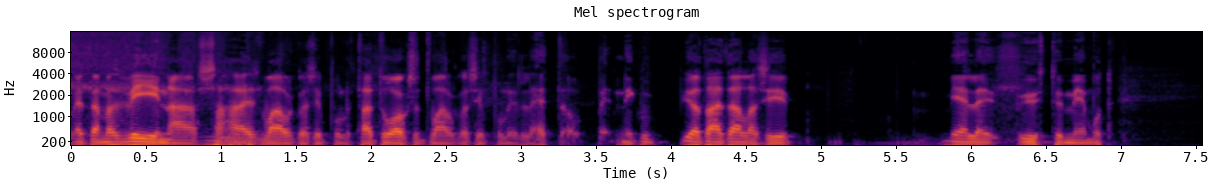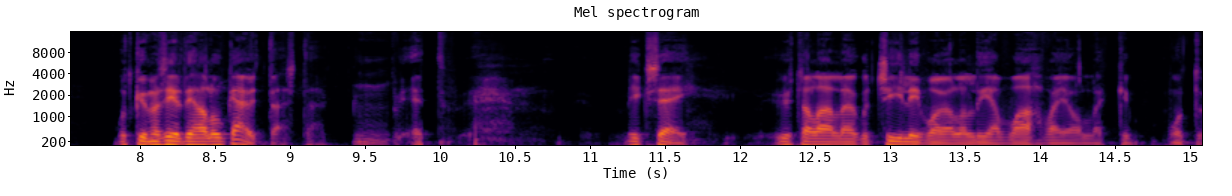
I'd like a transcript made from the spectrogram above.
vetämässä viinaa, jos sä haiset valkosipuli tai tuoksut valkosipulille. Että niin kuin jotain tällaisia mieleyhtymiä, mutta mut kyllä mä silti haluan käyttää sitä. Mm. Et, miksei? Yhtä lailla joku chili voi olla liian vahva jollekin, mutta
